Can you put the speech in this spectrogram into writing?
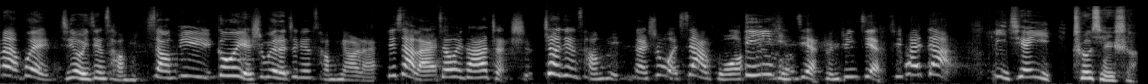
卖会仅有一件藏品，想必各位也是为了这件藏品而来。接下来将为大家展示这件藏品，乃是我夏国第一银剑纯君剑，起拍价一千亿。周先生，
